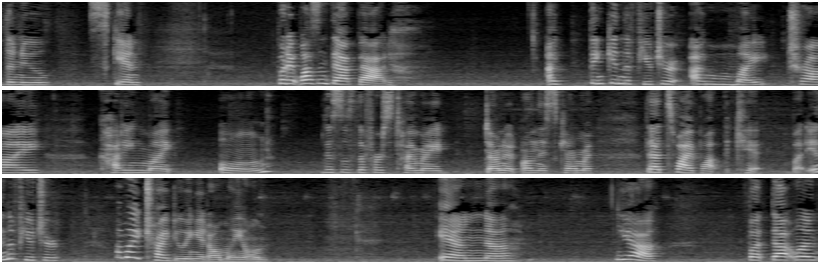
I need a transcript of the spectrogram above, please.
the new skin. But it wasn't that bad. I think in the future I might try cutting my own. This was the first time I'd done it on this camera. That's why I bought the kit. But in the future, I might try doing it on my own. And uh, yeah, but that one,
